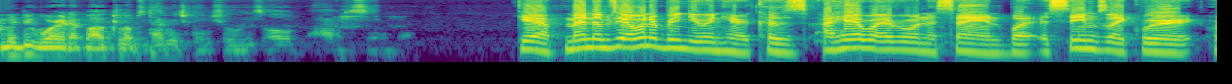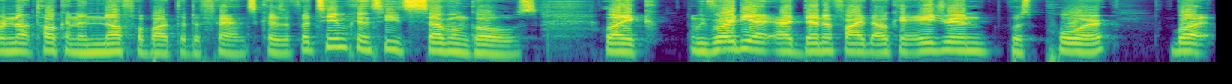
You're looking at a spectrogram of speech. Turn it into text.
I'm a bit worried about Klopp's damage control, is all I have to say. Yeah, man, MZ, I want to bring you in here because I hear what everyone is saying, but it seems like we're we're not talking enough about the defense. Because if a team concedes seven goals, like we've already identified, that, okay, Adrian was poor, but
